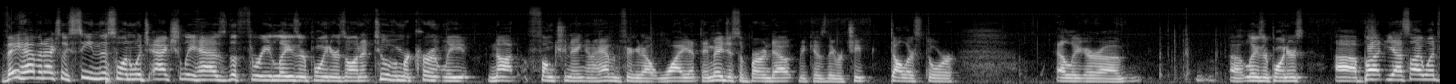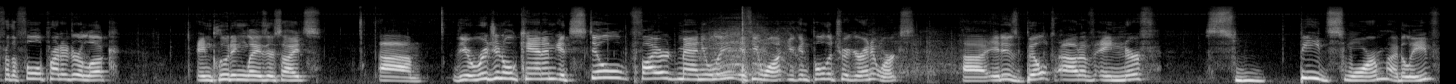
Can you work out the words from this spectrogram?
they haven't actually seen this one, which actually has the three laser pointers on it. Two of them are currently not functioning, and I haven't figured out why yet. They may just have burned out because they were cheap dollar store or, uh, uh, laser pointers. Uh, but yes, I went for the full Predator look, including laser sights. Um, the original cannon, it's still fired manually if you want. You can pull the trigger and it works. Uh, it is built out of a Nerf Speedswarm, I believe,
